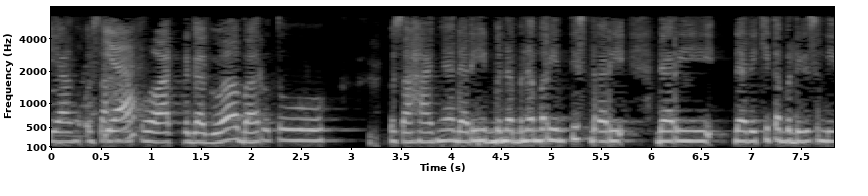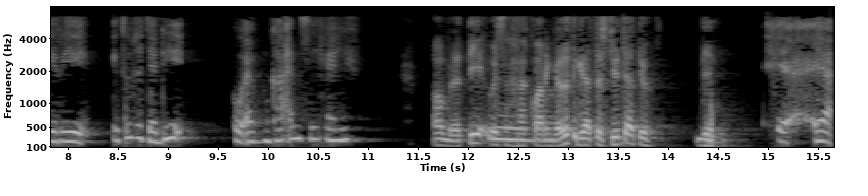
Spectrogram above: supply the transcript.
yang usaha yeah. keluarga gue baru tuh usahanya dari benar-benar merintis dari dari dari kita berdiri sendiri itu bisa jadi UMKM sih kayaknya. Oh berarti usaha hmm. keluarga lu 300 juta tuh, Din? Ya ya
